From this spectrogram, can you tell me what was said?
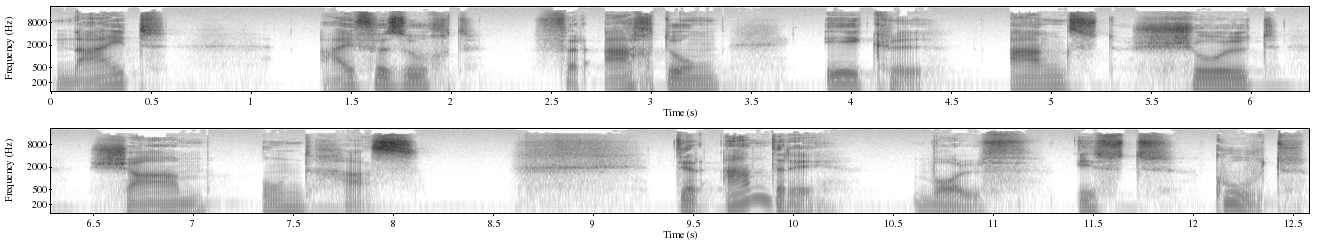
Neid, Eifersucht, Verachtung, Ekel, Angst, Schuld, Scham und Hass. Der andere Wolf ist gut.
